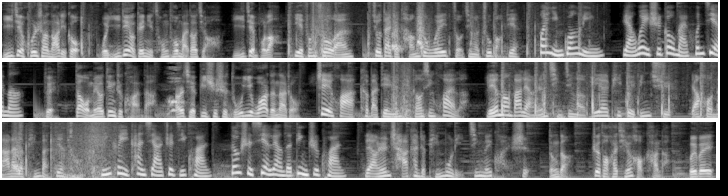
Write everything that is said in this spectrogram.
一件婚纱哪里够？我一定要给你从头买到脚，一件不落。叶枫说完，就带着唐仲威走进了珠宝店。欢迎光临，两位是购买婚戒吗？对，但我们要定制款的，而且必须是独一无二的那种。这话可把店员给高兴坏了，连忙把两人请进了 VIP 贵宾区，然后拿来了平板电脑。您可以看下这几款，都是限量的定制款。两人查看着屏幕里精美款式，等等，这套还挺好看的。微微，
